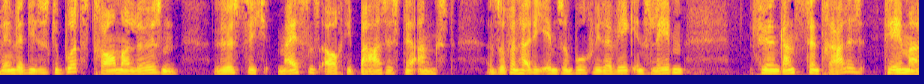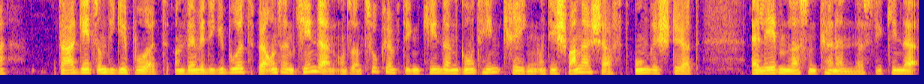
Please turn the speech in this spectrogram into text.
wenn wir dieses Geburtstrauma lösen, löst sich meistens auch die Basis der Angst. Insofern halte ich eben so ein Buch wie Der Weg ins Leben für ein ganz zentrales Thema. Da geht es um die Geburt. Und wenn wir die Geburt bei unseren Kindern, unseren zukünftigen Kindern gut hinkriegen und die Schwangerschaft ungestört erleben lassen können, dass die Kinder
